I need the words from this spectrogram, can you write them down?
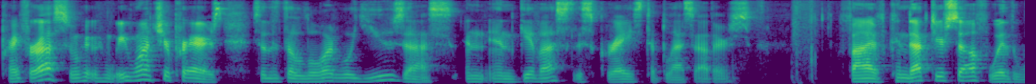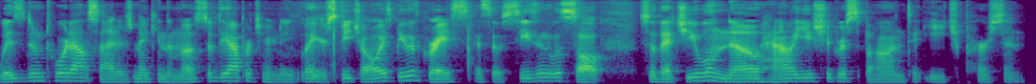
pray for us. We want your prayers so that the Lord will use us and, and give us this grace to bless others. Five, conduct yourself with wisdom toward outsiders, making the most of the opportunity. Let your speech always be with grace, as though seasoned with salt, so that you will know how you should respond to each person.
